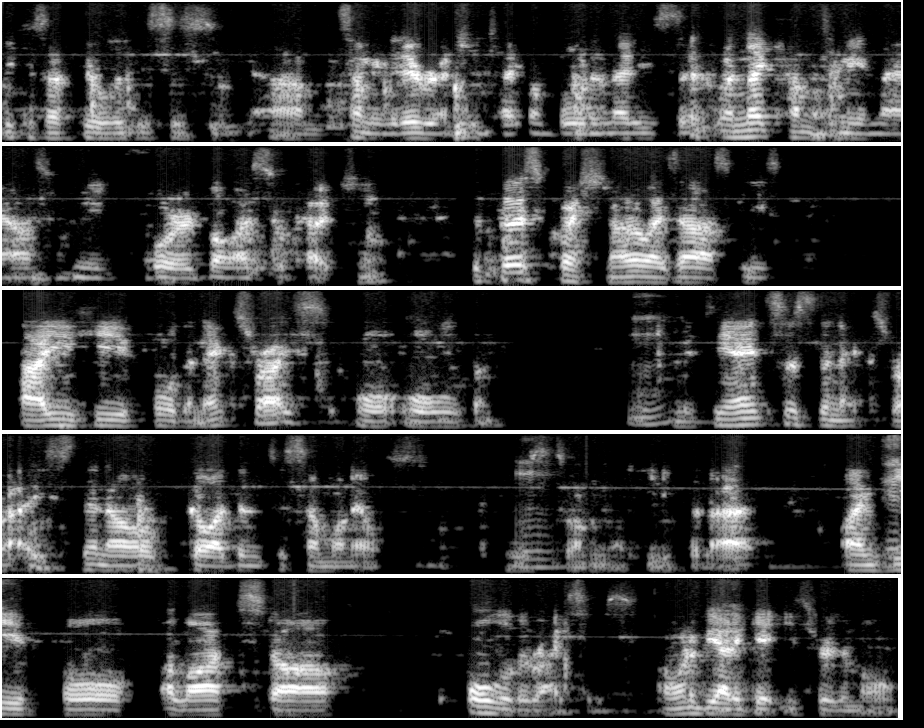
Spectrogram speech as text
because I feel that this is um, something that everyone should take on board, and that is that when they come to me and they ask me for advice or coaching, the first question I always ask is, are you here for the next race or all of them? Mhm. And if the answer is the next race, then I'll guide them to someone else. because Mm. I'm not here for that. I'm Yeah. here for a lifestyle, all of the races. I want to be able to get you through them all.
